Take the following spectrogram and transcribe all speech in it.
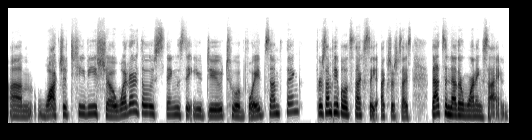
um, watch a TV show. What are those things that you do to avoid something? For some people, it's actually exercise. That's another warning sign.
